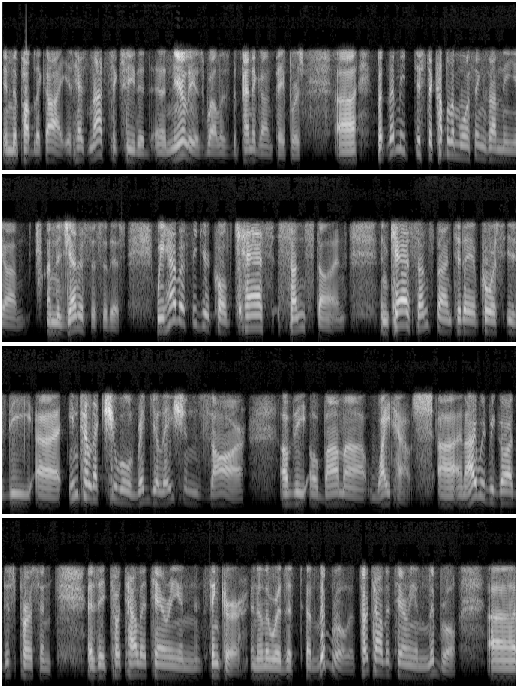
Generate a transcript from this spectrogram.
in the public eye. It has not succeeded uh, nearly as well as the Pentagon Papers. Uh, but let me just a couple of more things on the um, on the genesis of this. We have a figure called Cass Sunstein, and Cass Sunstein today, of course, is the uh, intellectual regulation czar of the Obama White House. Uh, and I would regard this person as a totalitarian thinker. In other words, a, a liberal, a totalitarian liberal, uh,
